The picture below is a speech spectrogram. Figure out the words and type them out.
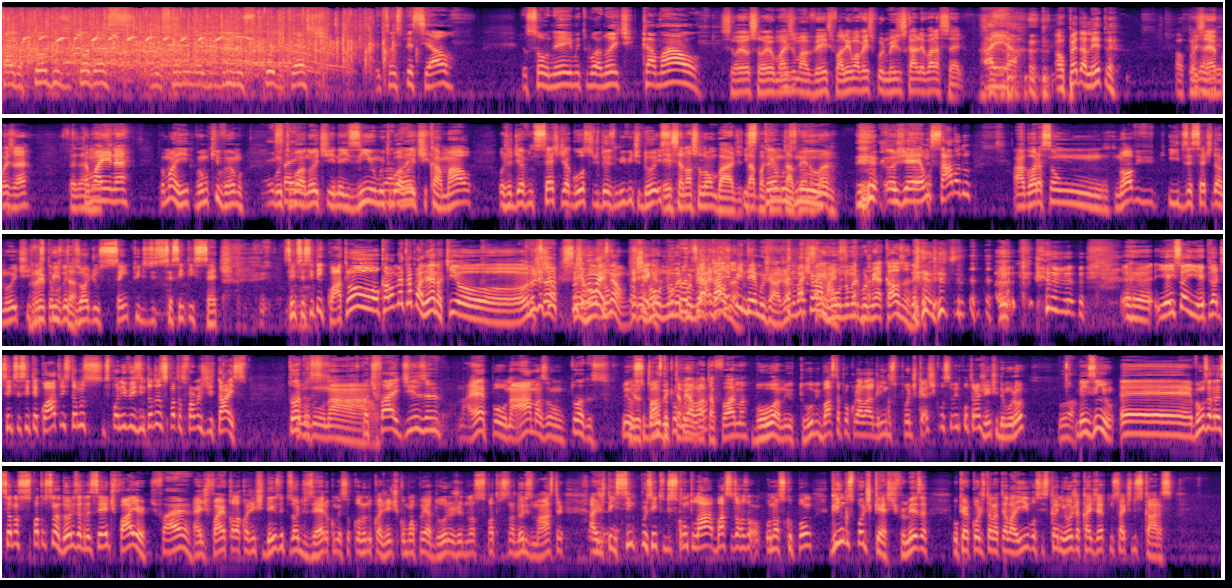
salve a todos e todas. Começando mais um Gringos Podcast, edição especial. Eu sou o Ney, muito boa noite. Kamal. Sou eu, sou eu, mais uma vez. Falei uma vez por mês, os caras levaram a sério. Aí, ó. Ao pé da letra? Ao pé Pois da é, letra. pois é. Pé Tamo letra. aí, né? Tamo aí, vamos que vamos. É isso muito aí. boa noite, Neizinho. Muito Boa boa, noite. noite, Kamal. Hoje é dia 27 de agosto de 2022. Esse é nosso Lombardi, tá? Pra quem não tá Estamos vendo, no- mano. Hoje é um sábado. Agora são 9 e 17 da noite. Estamos no episódio 167. 164. Ô, o Kamal me atrapalhando aqui, ô. Não, já, chama- Você não chama mais, não. Já chega. errou o número por já, minha já causa? arrependemos já. Já não vai chamar errou mais. o número por minha causa? É, e é isso aí, episódio 164. Estamos disponíveis em todas as plataformas digitais. Todos. Estamos no- na, Spotify, Deezer, na Apple, na Amazon. todos. Meu, YouTube, basta que também é uma lá. plataforma. Boa, no YouTube. Basta procurar lá Gringos Podcast que você vai encontrar a gente, demorou? Boa. Benzinho, é, vamos agradecer aos nossos patrocinadores, agradecer a Edfire. Fire. A Edfire cola com a gente desde o episódio zero, começou colando com a gente como apoiador, hoje é dos nossos patrocinadores master. A gente tem 5% de desconto lá, basta usar o nosso cupom Gringos Podcast, firmeza? O QR Code tá na tela aí, você escaneou, já cai direto no site dos caras.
